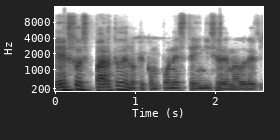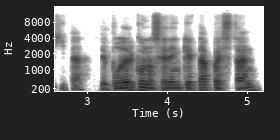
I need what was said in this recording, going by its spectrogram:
eso es parte de lo que compone este índice de madurez digital, de poder conocer en qué etapa están,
